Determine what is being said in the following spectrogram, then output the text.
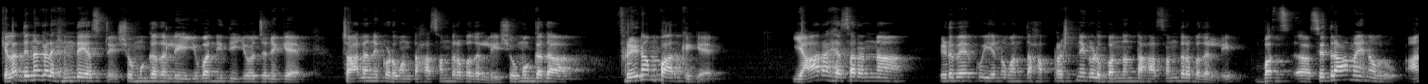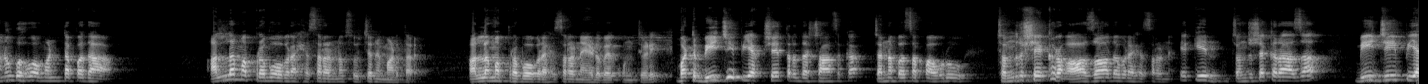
ಕೆಲ ದಿನಗಳ ಹಿಂದೆಯಷ್ಟೇ ಶಿವಮೊಗ್ಗದಲ್ಲಿ ಯುವ ನಿಧಿ ಯೋಜನೆಗೆ ಚಾಲನೆ ಕೊಡುವಂತಹ ಸಂದರ್ಭದಲ್ಲಿ ಶಿವಮೊಗ್ಗದ ಫ್ರೀಡಂ ಪಾರ್ಕ್ಗೆ ಯಾರ ಹೆಸರನ್ನ ಇಡಬೇಕು ಎನ್ನುವಂತಹ ಪ್ರಶ್ನೆಗಳು ಬಂದಂತಹ ಸಂದರ್ಭದಲ್ಲಿ ಬಸ್ ಸಿದ್ದರಾಮಯ್ಯನವರು ಅನುಭವ ಮಂಟಪದ ಅಲ್ಲಮ ಪ್ರಭು ಅವರ ಹೆಸರನ್ನ ಸೂಚನೆ ಮಾಡ್ತಾರೆ. ಅಲ್ಲಮ ಪ್ರಭು ಅವರ ಹೆಸರನ್ನ ಇಡಬೇಕು ಅಂತೇಳಿ. ಬಟ್ ಬಿಜೆಪಿಯ ಕ್ಷೇತ್ರದ ಶಾಸಕ ಚನ್ನಬಸಪ್ಪ ಅವರು ಚಂದ್ರಶೇಖರ್ ಆಜಾದ್ ಅವರ ಹೆಸರನ್ನ ಏಕೇನ್ ಚಂದ್ರಶೇಖರ್ ಆಜಾದ್? ಬಿಜೆಪಿಯ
